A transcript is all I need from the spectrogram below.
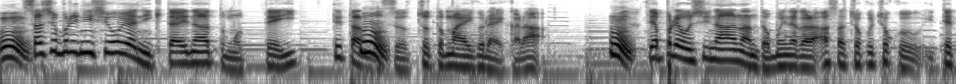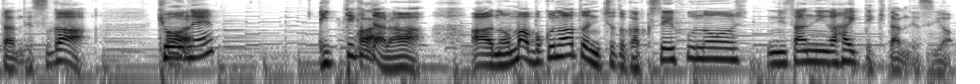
うん。久しぶりに塩屋に行きたいなと思って行ってたんですよ、ちょっと前ぐらいから。うん。でやっぱり美味しいなーなんて思いながら朝ちょくちょく行ってたんですが今日ね、行ってきたら、あのまあ、僕の後にちょっと学生風の23人が入ってきたんですよ。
